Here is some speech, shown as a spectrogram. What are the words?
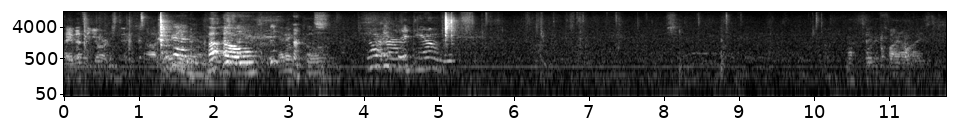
Hey, that's a yardstick. Okay. Uh-oh. That ain't cool. Already put it down. Nothing finalized.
